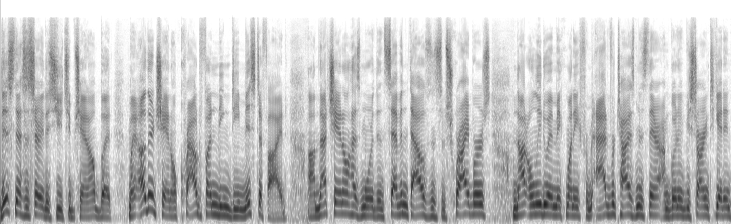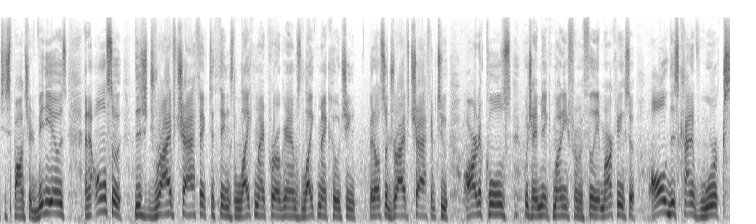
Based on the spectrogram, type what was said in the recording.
this necessarily this YouTube channel, but my other channel, Crowdfunding Demystified. Um, that channel has more than 7,000 subscribers. Not only do I make money from advertisements there, I'm going to be starting to get into sponsored videos. And also, this drives traffic to things like my programs, like my coaching. It also drives traffic to articles, which I make money from affiliate marketing. So all this kind of works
